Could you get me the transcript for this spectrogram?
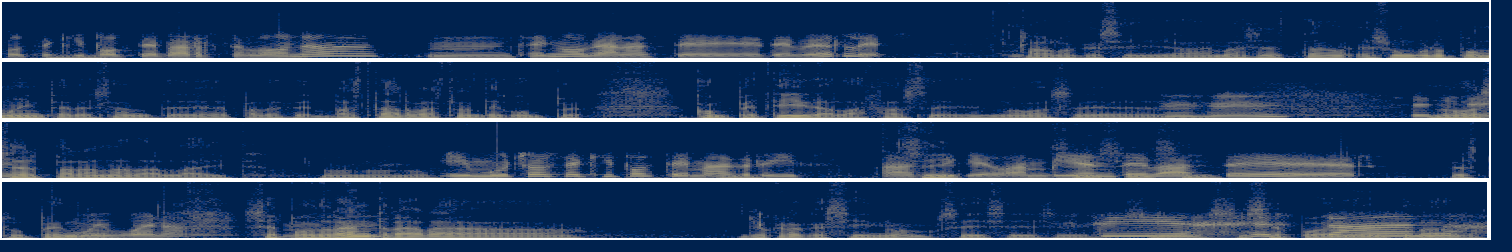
los equipos de Barcelona, mm, tengo ganas de, de verles. Claro que sí. Además está, es un grupo muy interesante. ¿eh? Parece, va a estar bastante compe- competida la fase. ¿eh? No va a ser. Sí, no va a ser para nada light. No, no, no. y muchos equipos de Madrid. Así Sí, que el ambiente va a ser Estupendo. muy buena. ¿Se podrá entrar a...? Yo creo que sí, ¿no? Sí, sí, sí. Sí, sí se puede están, entrar.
